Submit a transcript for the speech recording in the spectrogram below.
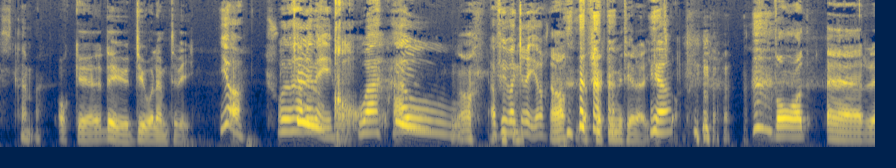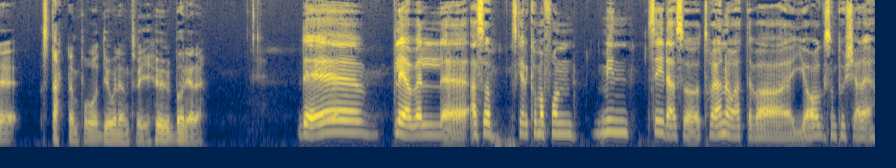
Stämmer. Och eh, det är ju Dual MTV. Ja, och här är vi. Wow! Ja, Ja, fyrverkerier. ja jag försökte imitera det. Ja. Vad är starten på Dual MTV? Hur började det? Det blev väl, eh, alltså ska det komma från min sida så tror jag nog att det var jag som pushade.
